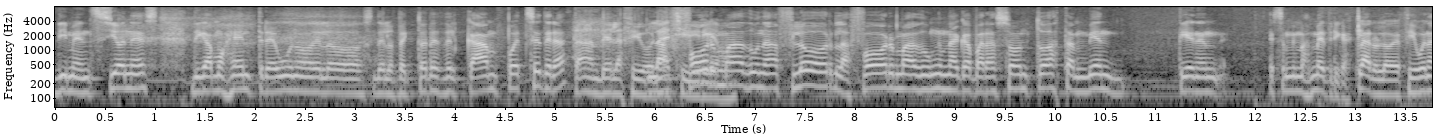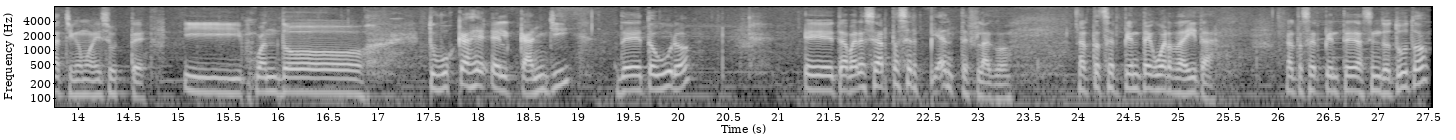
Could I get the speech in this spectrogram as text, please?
dimensiones, digamos, entre uno de los, de los vectores del campo, etcétera. De la La Fibonacci. forma diríamos. de una flor, la forma de una caparazón, todas también tienen esas mismas métricas. Claro, lo de Fibonacci, como dice usted. Y cuando tú buscas el kanji de Toguro, eh, te aparece harta serpiente, flaco. Harta serpiente guardadita. Harta serpiente haciendo tuto.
